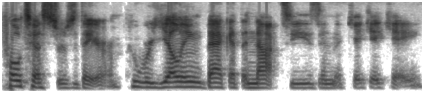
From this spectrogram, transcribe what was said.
protesters there who were yelling back at the Nazis and the KKK.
